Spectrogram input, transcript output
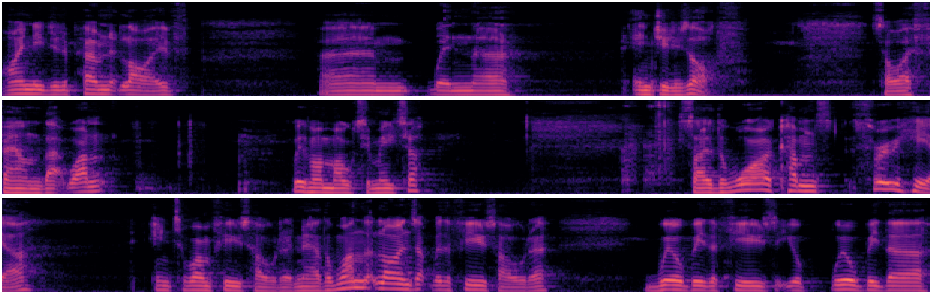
I needed a permanent live um, when the engine is off. So I found that one with my multimeter. So the wire comes through here into one fuse holder. Now the one that lines up with the fuse holder will be the fuse that you'll will be the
